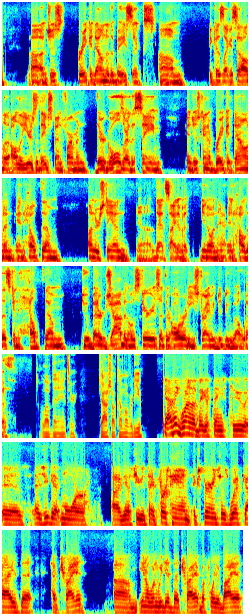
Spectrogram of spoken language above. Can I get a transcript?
uh, just break it down to the basics. Um, because, like I said, all the all the years that they've spent farming, their goals are the same, and just kind of break it down and, and help them understand uh, that side of it, you know, and and how this can help them do a better job in those areas that they're already striving to do well with. I love that answer, Josh. I'll come over to you. Yeah, I think one of the biggest things too is as you get more, I guess you could say, firsthand experiences with guys that have tried it. Um, you know, when we did the try it before you buy it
